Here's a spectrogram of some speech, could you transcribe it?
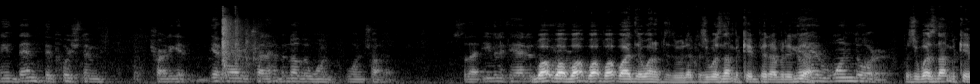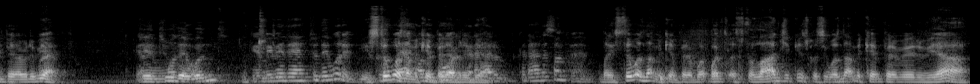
mean, then they pushed him, try to get, get married, try to have another one, one child. So that even if he had a Why, daughter. why, why, why, why, why did they want him to do that? Because he was not McKay Periyav He only had one daughter. Because he was not McKay Periyav Rebbe. Right. If they had two, they wouldn't. Okay, maybe they had two, they wouldn't. He still wasn't that a kid, other but daughter every- Could have had, a- have a son for him. But he still was not McKay Periyav. What, what, if the logic is because he was not McKay Periyav Rebbe,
